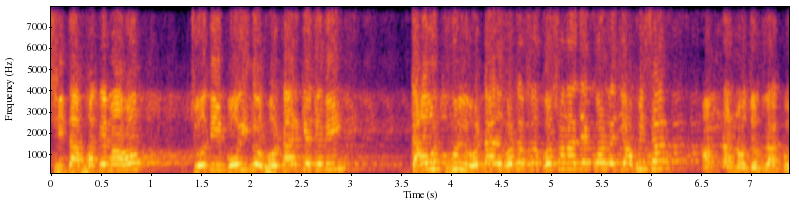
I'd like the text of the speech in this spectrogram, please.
সীতা ফতেমা হোক, যদি বৈধ ভোটারকে যদি ডাউটফুল ভোটার ঘোষণা যে করবে যে অফিসার আমরা নজর রাখব,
